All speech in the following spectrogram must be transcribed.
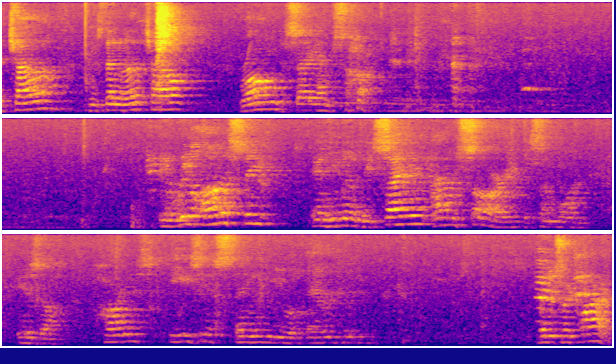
a child who's done another child wrong to say, I'm sorry? In real honesty and humility, saying, I'm sorry to someone is the hardest, easiest thing you will ever do. But it's required.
